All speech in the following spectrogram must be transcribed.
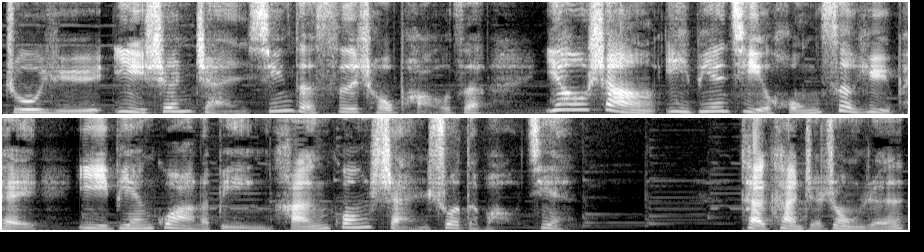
朱瑜一身崭新的丝绸袍子，腰上一边系红色玉佩，一边挂了柄寒光闪烁的宝剑。他看着众人，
